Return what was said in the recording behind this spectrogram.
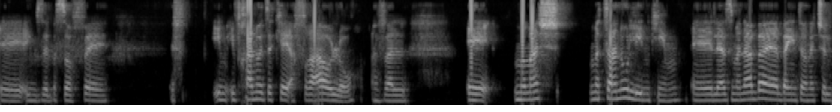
אה, אם זה בסוף, אם הבחנו את זה כהפרעה או לא, אבל ממש מצאנו לינקים אה, להזמנה באינטרנט של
